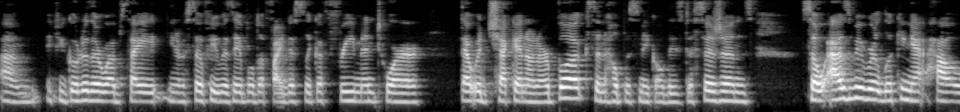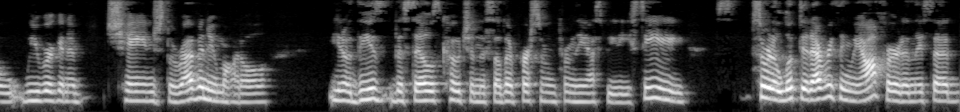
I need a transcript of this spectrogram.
Um, if you go to their website, you know, Sophie was able to find us like a free mentor that would check in on our books and help us make all these decisions. So as we were looking at how we were going to change the revenue model, you know, these, the sales coach and this other person from the SBDC sort of looked at everything we offered and they said,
